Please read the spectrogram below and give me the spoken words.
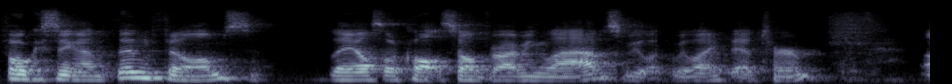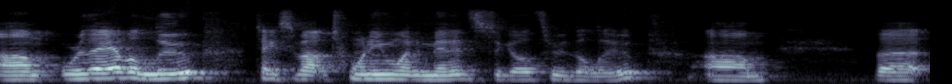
focusing on thin films. They also call it self-driving labs. We, we like that term. Um, where they have a loop, takes about 21 minutes to go through the loop. Um, the,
